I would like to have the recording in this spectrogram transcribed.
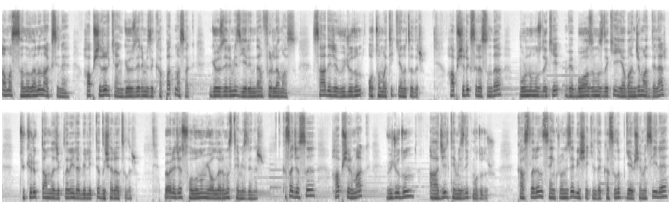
Ama sanılanın aksine hapşırırken gözlerimizi kapatmasak gözlerimiz yerinden fırlamaz. Sadece vücudun otomatik yanıtıdır. Hapşırık sırasında burnumuzdaki ve boğazımızdaki yabancı maddeler tükürük damlacıklarıyla birlikte dışarı atılır. Böylece solunum yollarımız temizlenir. Kısacası hapşırmak vücudun acil temizlik modudur. Kasların senkronize bir şekilde kasılıp gevşemesiyle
